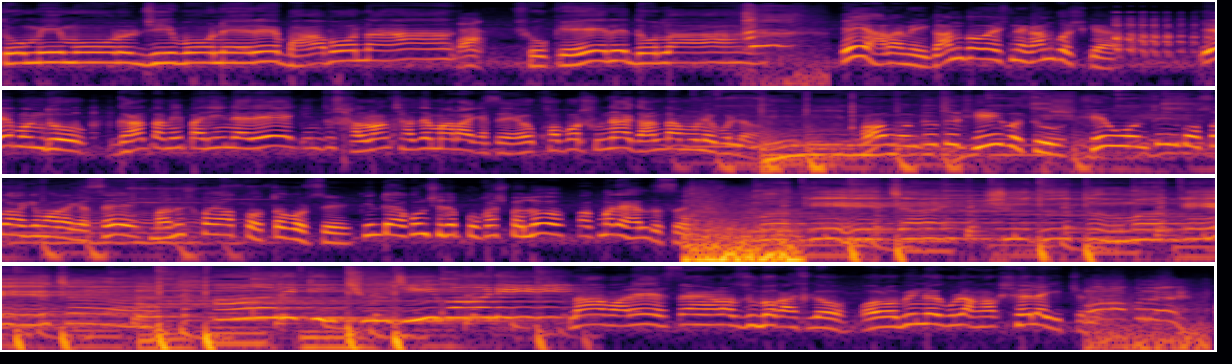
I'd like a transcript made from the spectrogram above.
তুমি মোর জীবনের ভাবনা সুখের দোলা। এই হারামি গান কবেস না গান কোস কে? এ বন্ধু গান তো আমি পারি না রে কিন্তু সালমান সাজে মারা গেছে ও খবর শুনে গানটা মনে পড়ল। হ্যাঁ বন্ধু তুই ঠিক আছু? সে উনত্রিশ বছর আগে মারা গেছে মানুষ কয় আত্মহত্যা করছে কিন্তু এখন সেটা প্রকাশ পেল পাক মারে হেল দিছে। তোমাকে চাই শুধু তোমাকে চাই। আর কিছু জীবনে না বারে চ্যাংড়া যুবক আসলো। ওর অভিনয়গুলো আমাকে সে লাগিচ্ছিল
